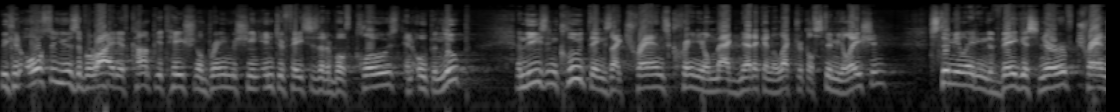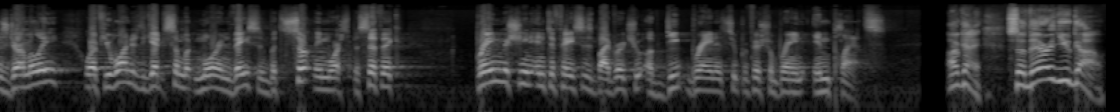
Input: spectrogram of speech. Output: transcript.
We can also use a variety of computational brain machine interfaces that are both closed and open loop. And these include things like transcranial magnetic and electrical stimulation, stimulating the vagus nerve transdermally, or if you wanted to get somewhat more invasive but certainly more specific, brain machine interfaces by virtue of deep brain and superficial brain implants. Okay, so there you go.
